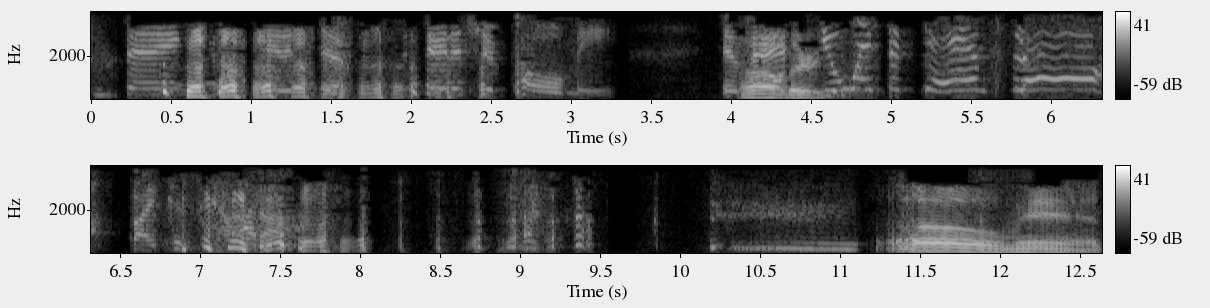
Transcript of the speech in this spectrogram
Thank you, Potato Chip. Potato Chip told me. Oh, you Evacuate the dance floor by Cascada. oh man.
